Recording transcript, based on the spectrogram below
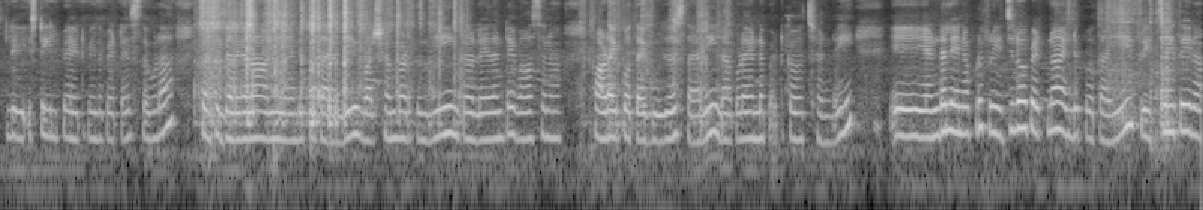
స్టీల్ స్టీల్ ప్లేట్ మీద పెట్టేస్తే కూడా కొంచెం గలగల అని ఎండిపోతాయండి. వర్షం పడుతుంది. ఇంకా లేదంటే వాసన పాడైపోతాయి పూజేస్తాయని ఇలా కూడా ఎండ పెట్టుకోవచ్చండి. ఈ ఎండ లేనప్పుడు ఫ్రిడ్జ్లో పెట్టినా ఎండిపోతాయి. ఫ్రిడ్జ్ అయితే నా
